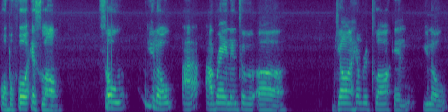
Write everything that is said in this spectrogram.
or before Islam. So, you know, I I ran into uh, John Henrik Clarke and, you know,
